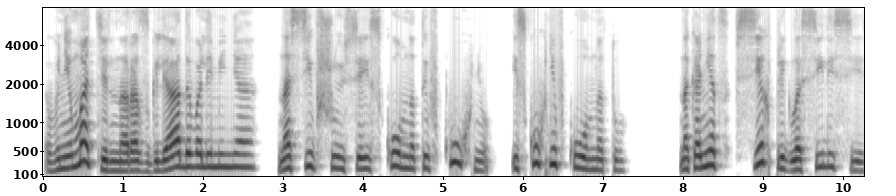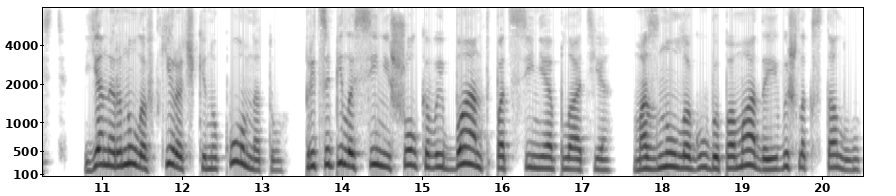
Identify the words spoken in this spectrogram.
внимательно разглядывали меня, носившуюся из комнаты в кухню, из кухни в комнату, Наконец, всех пригласили сесть. Я нырнула в Кирочкину комнату, прицепила синий шелковый бант под синее платье, мазнула губы помадой и вышла к столу.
